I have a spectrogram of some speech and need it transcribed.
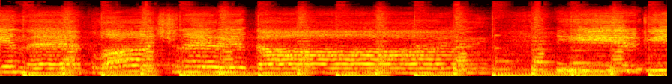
не плач, не ридай, гіркі.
